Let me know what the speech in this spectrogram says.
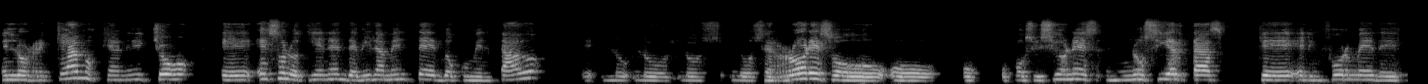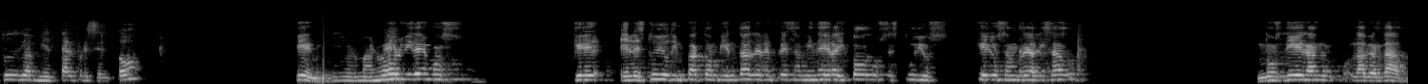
en los reclamos que han hecho eh, eso lo tienen debidamente documentado, eh, los, errores o, posiciones no ciertas que el informe de estudio ambiental presentó? Bien, Señor Manuel. no olvidemos que el estudio de impacto ambiental de la empresa minera y todos los estudios que ellos han realizado nos niegan la verdad,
